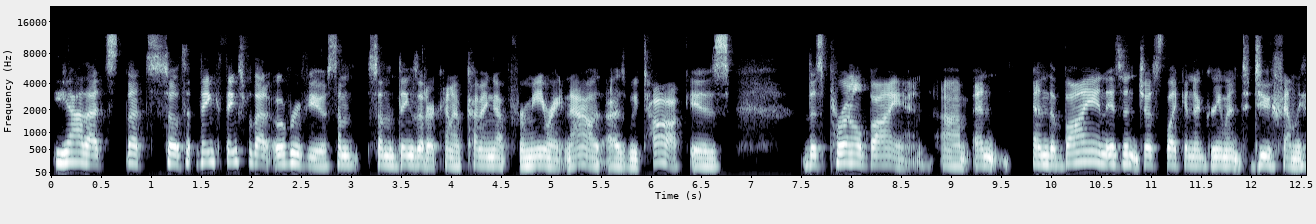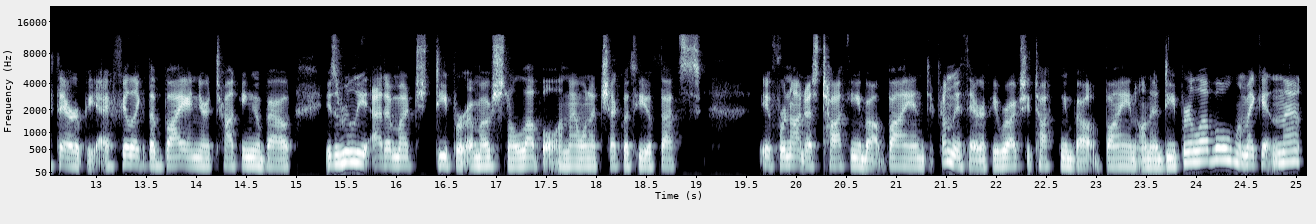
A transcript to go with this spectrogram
Yeah, that's that's so. Th- thank thanks for that overview. Some some things that are kind of coming up for me right now as we talk is this parental buy-in, um, and and the buy-in isn't just like an agreement to do family therapy. I feel like the buy-in you're talking about is really at a much deeper emotional level. And I want to check with you if that's if we're not just talking about buy-in to family therapy, we're actually talking about buy-in on a deeper level. Am I getting that?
